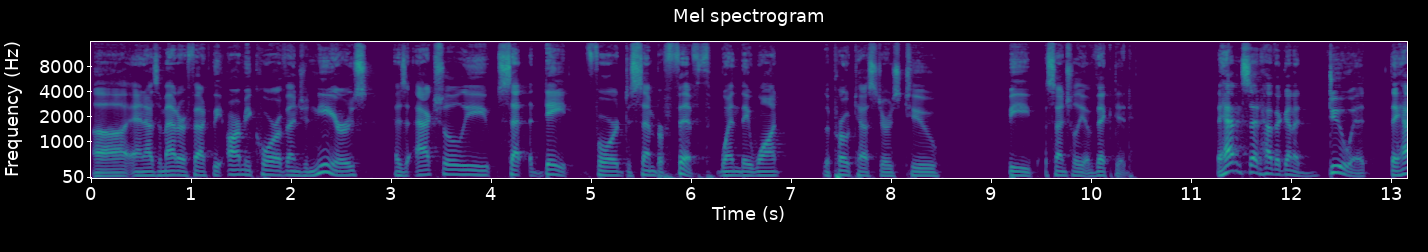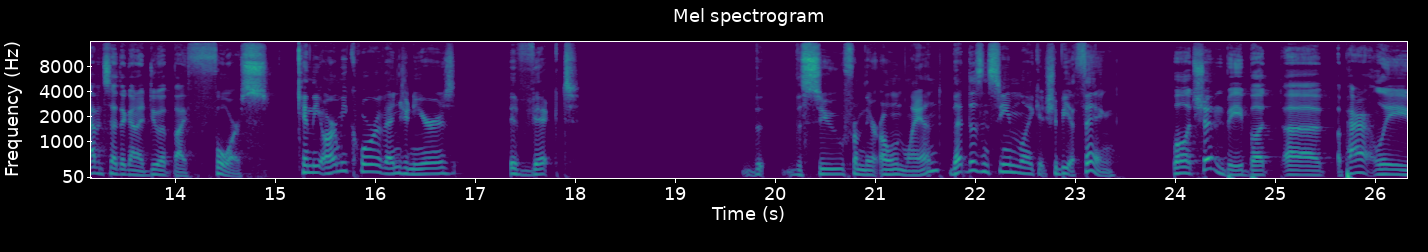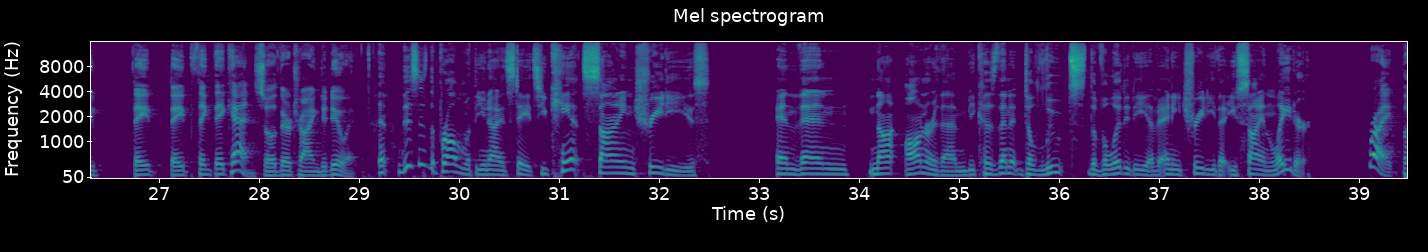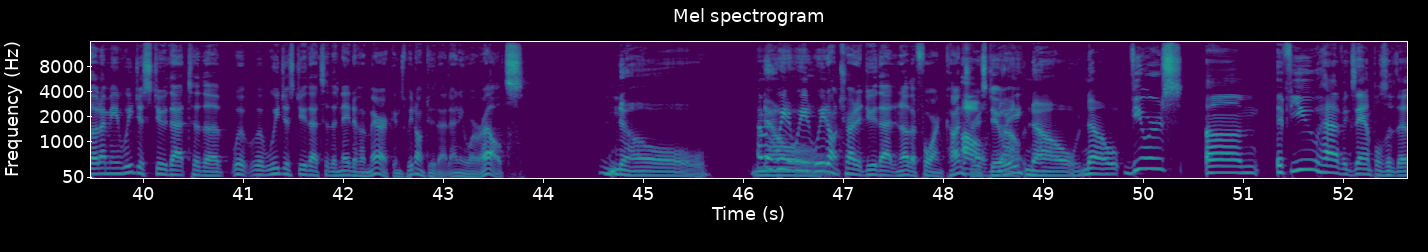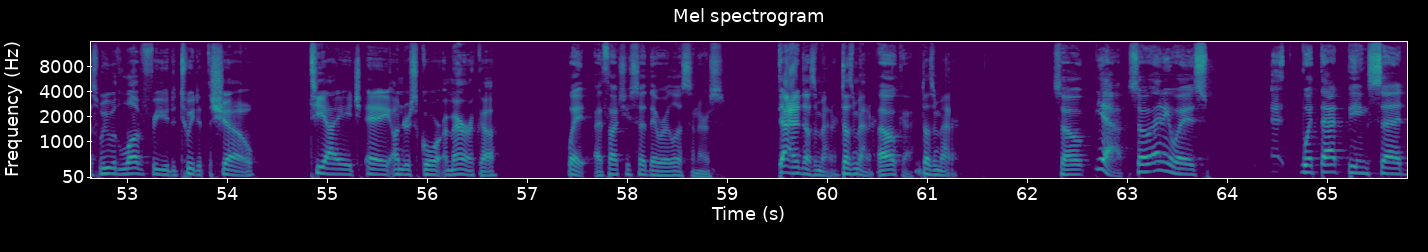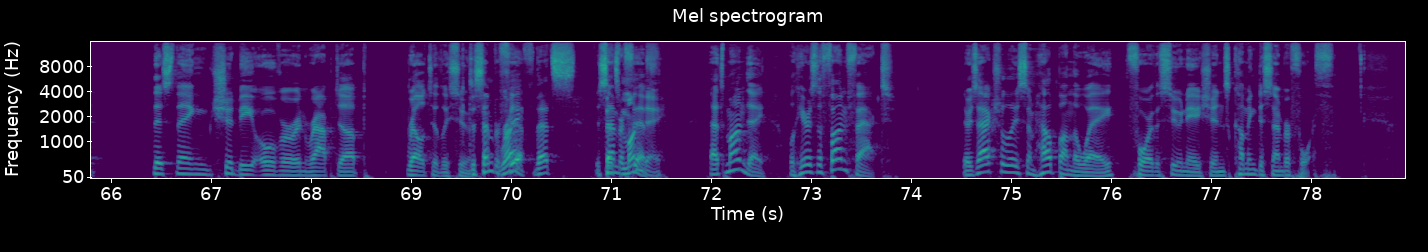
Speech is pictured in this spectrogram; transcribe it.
Uh, and as a matter of fact, the Army Corps of Engineers has actually set a date for December 5th when they want the protesters to be essentially evicted. They haven't said how they're going to do it. They haven't said they're going to do it by force. Can the Army Corps of Engineers evict the the Sioux from their own land? That doesn't seem like it should be a thing. Well, it shouldn't be, but uh, apparently they they think they can, so they're trying to do it. And this is the problem with the United States. You can't sign treaties and then not honor them because then it dilutes the validity of any treaty that you sign later. Right, but I mean, we just do that to the we, we- just do that to the Native Americans. We don't do that anywhere else. No. I mean, we, we we don't try to do that in other foreign countries, do no, we? No, no. Viewers, um, if you have examples of this, we would love for you to tweet at the show, TIHA underscore America. Wait, I thought you said they were listeners. Ah, It doesn't matter. Doesn't matter. Oh, okay. Doesn't matter. So yeah. So, anyways, eh, with that being said, this thing should be over and wrapped up relatively soon. December 5th. right? That's December that's 5th. Monday. That's Monday. Well, here's the fun fact. There's actually some help on the way for the Sioux Nations coming December 4th.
